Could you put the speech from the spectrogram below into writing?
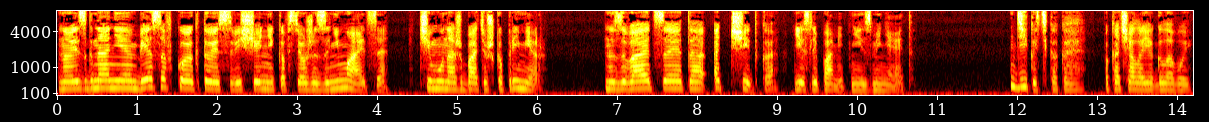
Но изгнанием бесов кое-кто из священников все же занимается, чему наш батюшка пример. Называется это «отчитка», если память не изменяет. «Дикость какая!» — покачала я головой.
